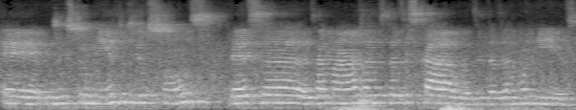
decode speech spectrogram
é, os instrumentos e os sons dessas amarras das escalas e das harmonias.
